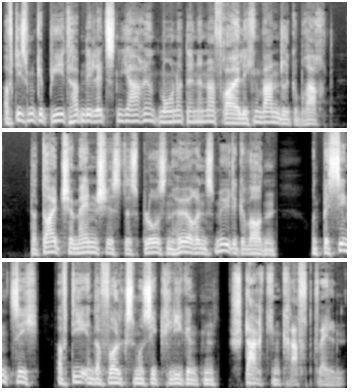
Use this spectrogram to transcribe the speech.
Auf diesem Gebiet haben die letzten Jahre und Monate einen erfreulichen Wandel gebracht. Der deutsche Mensch ist des bloßen Hörens müde geworden und besinnt sich auf die in der Volksmusik liegenden starken Kraftquellen.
